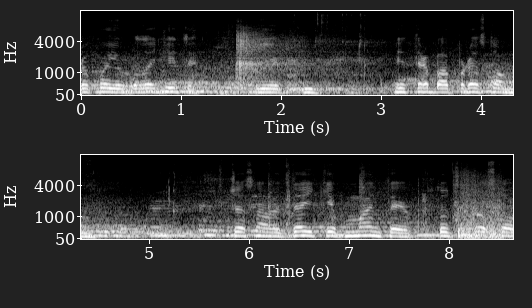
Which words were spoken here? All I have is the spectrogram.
рукою володіти і, і треба просто, чесно, деякі моменти тут просто,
